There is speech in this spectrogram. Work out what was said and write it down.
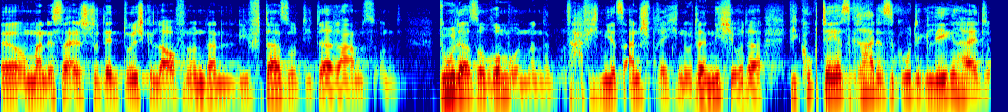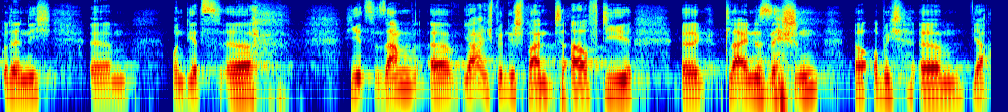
äh, und man ist da als Student durchgelaufen und dann lief da so Dieter Rams und du da so rum und man, darf ich ihn jetzt ansprechen oder nicht oder wie guckt er jetzt gerade, ist eine gute Gelegenheit oder nicht ähm, und jetzt äh, hier zusammen, äh, ja, ich bin gespannt auf die äh, kleine Session, äh, ob ich, ähm, ja,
